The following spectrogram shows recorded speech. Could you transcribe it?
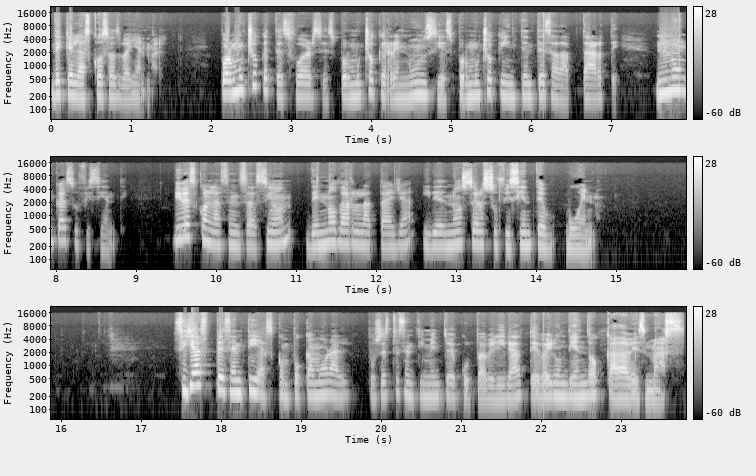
de que las cosas vayan mal. Por mucho que te esfuerces, por mucho que renuncies, por mucho que intentes adaptarte, nunca es suficiente. vives con la sensación de no dar la talla y de no ser suficiente bueno. Si ya te sentías con poca moral, pues este sentimiento de culpabilidad te va a ir hundiendo cada vez más.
